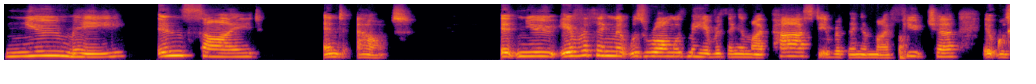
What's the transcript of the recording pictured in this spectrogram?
knew me inside and out. It knew everything that was wrong with me, everything in my past, everything in my future. It was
